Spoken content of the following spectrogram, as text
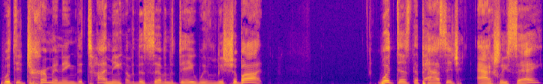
with determining the timing of the seventh day weekly Shabbat. What does the passage actually say?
